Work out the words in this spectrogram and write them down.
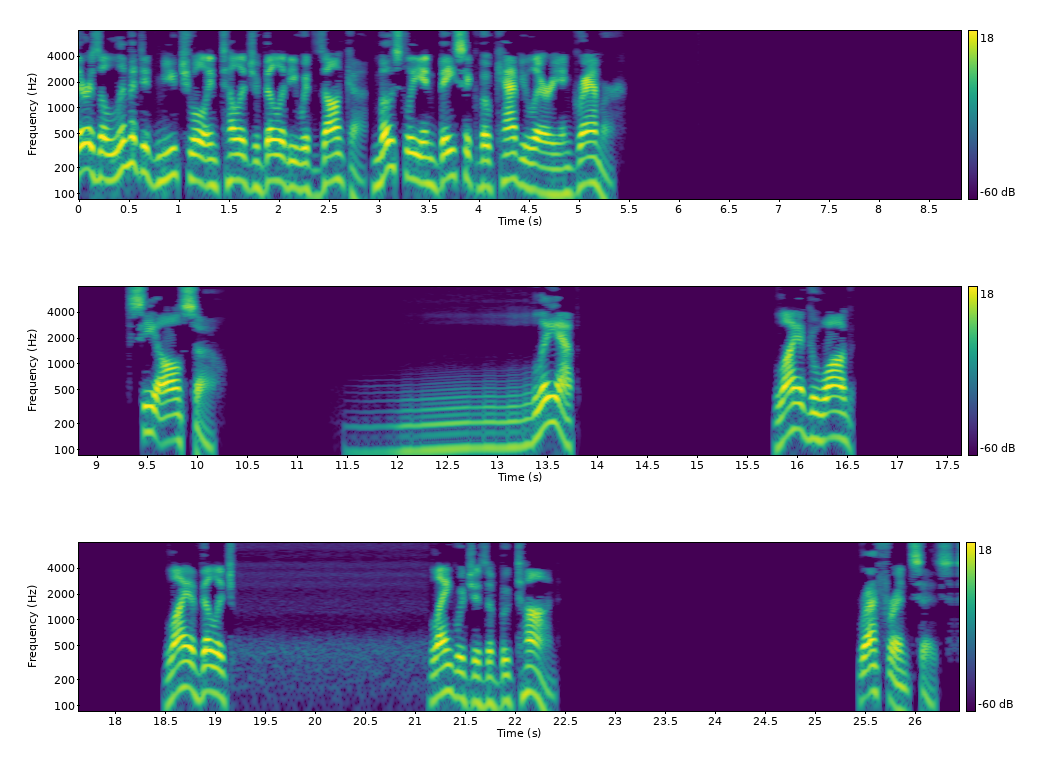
There is a limited mutual intelligibility with Dzongkha, mostly in basic vocabulary and grammar. See also Layap Laya Gewog Laya village. Languages of Bhutan. References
